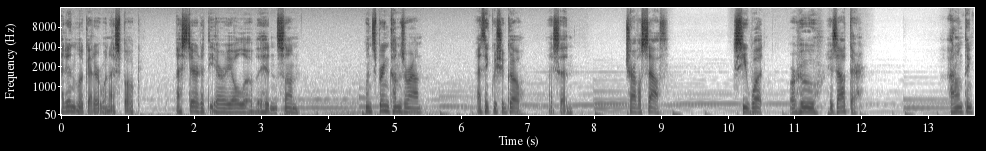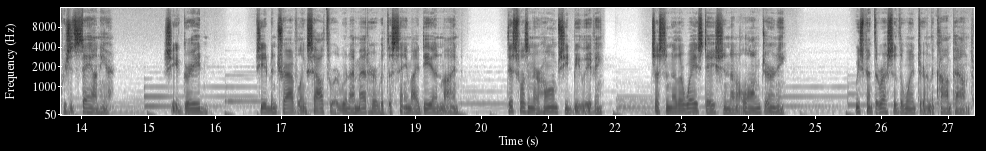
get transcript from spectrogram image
I didn't look at her when I spoke. I stared at the areola of the hidden sun. When spring comes around, I think we should go, I said. Travel south. See what or who is out there. I don't think we should stay on here. She agreed. She had been traveling southward when I met her with the same idea in mind. This wasn't her home she'd be leaving, just another way station on a long journey. We spent the rest of the winter in the compound.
